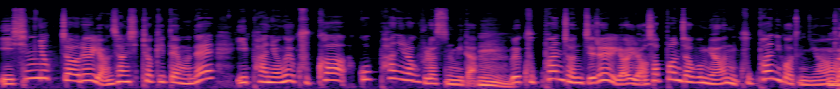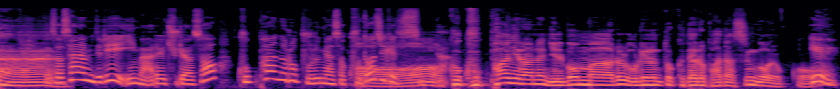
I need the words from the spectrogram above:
이 16절을 연상시켰기 때문에 이 판형을 국화 꽃판이라고 불렀습니다. 음. 왜 국판 전지를 16번 접으면 국판이거든요. 네. 그래서 사람들이 이 말을 줄여서 국판으로 부르면서 굳어지게 어, 됐습니다. 그 국판이라는 일본 말을 우리는 또 그대로 받아 쓴 거였고 예.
